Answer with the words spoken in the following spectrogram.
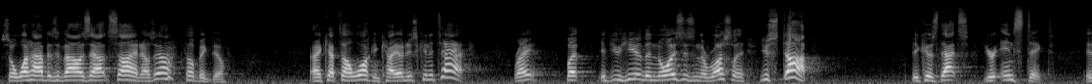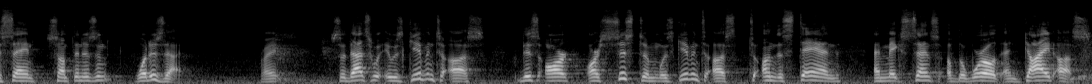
So what happens if I was outside and I was like, oh, no big deal. I kept on walking. Coyotes can attack, right? But if you hear the noises and the rustling, you stop because that's your instinct is saying something isn't, what is that? Right? So that's what it was given to us. This our, our system was given to us to understand and make sense of the world and guide us,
